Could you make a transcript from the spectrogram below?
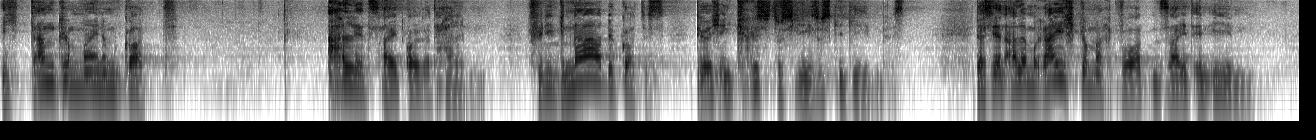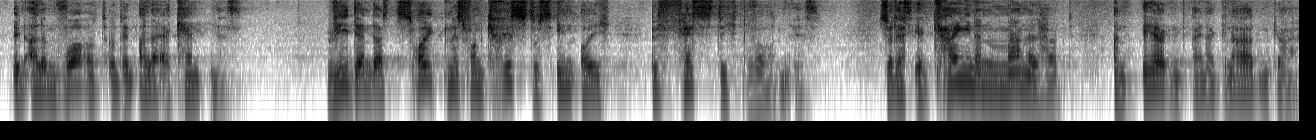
Ich danke meinem Gott alle Zeit eurethalben für die Gnade Gottes, die euch in Christus Jesus gegeben ist, dass ihr in allem reich gemacht worden seid in ihm, in allem Wort und in aller Erkenntnis wie denn das Zeugnis von Christus in euch befestigt worden ist, so dass ihr keinen Mangel habt an irgendeiner Gnadengabe,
